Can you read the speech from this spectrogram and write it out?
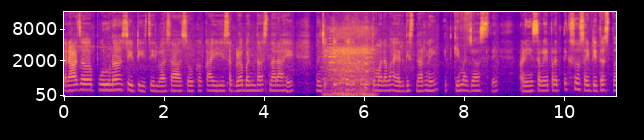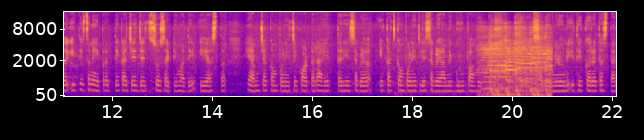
तर आज पूर्ण सिटी सिल्वासा असो का काही सगळं बंद असणार आहे. म्हणजे एकही कोणी तुम्हाला बाहेर दिसणार नाही. इतकी मजा असते. आणि सगळे प्रत्येक सोसायटीत असतं. इथेच नाही प्रत्येकाचे जे सोसायटीमध्ये हे असतं. हे आमच्या कंपनीचे क्वार्टर आहेत. तर हे सगळं एकाच कंपनीतले सगळे आम्ही ग्रुप आहोत. तर सगळे मिळून इथे करत असतात.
